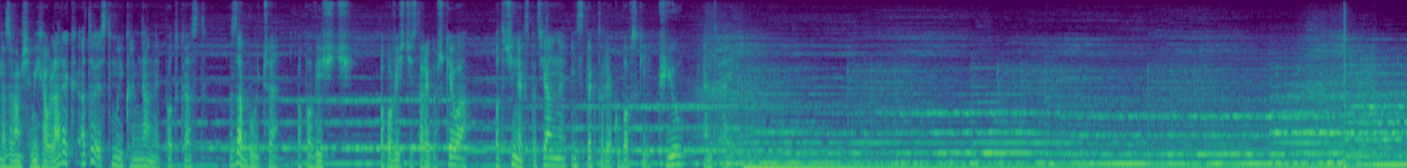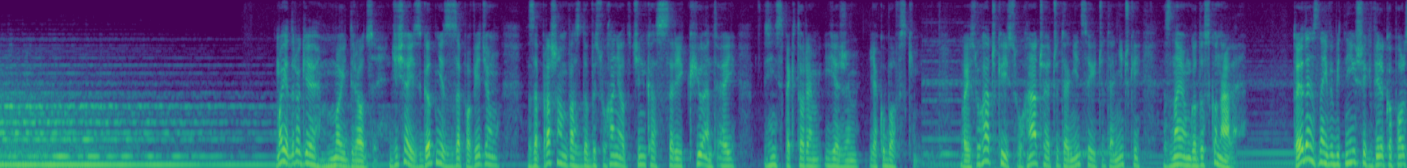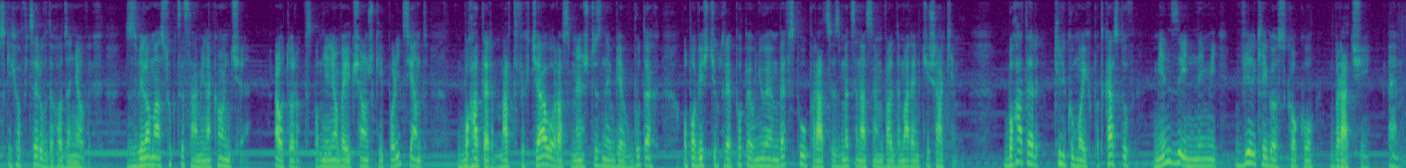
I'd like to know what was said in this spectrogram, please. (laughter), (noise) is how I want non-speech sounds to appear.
Nazywam się Michał Larek, a to jest mój kryminalny podcast Zabójcze opowieści. Opowieści Starego Szkieła, odcinek specjalny Inspektor Jakubowski Q&A. Moje drogie, moi drodzy, dzisiaj zgodnie z zapowiedzią zapraszam Was do wysłuchania odcinka z serii QA z inspektorem Jerzym Jakubowskim. Moje słuchaczki, słuchacze, czytelnicy i czytelniczki znają go doskonale. To jeden z najwybitniejszych wielkopolskich oficerów dochodzeniowych, z wieloma sukcesami na koncie. Autor wspomnieniowej książki Policjant, bohater martwych ciał oraz mężczyzny w białych butach, opowieści, które popełniłem we współpracy z mecenasem Waldemarem Ciszakiem – bohater kilku moich podcastów, między innymi Wielkiego Skoku Braci M.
